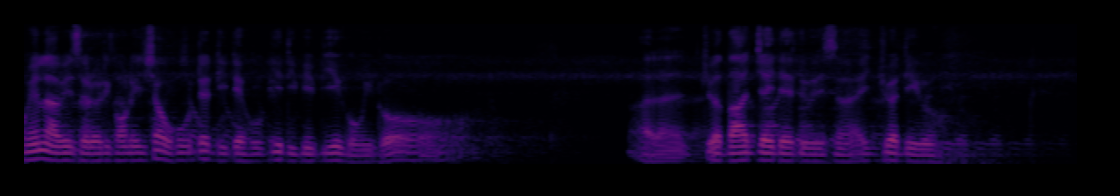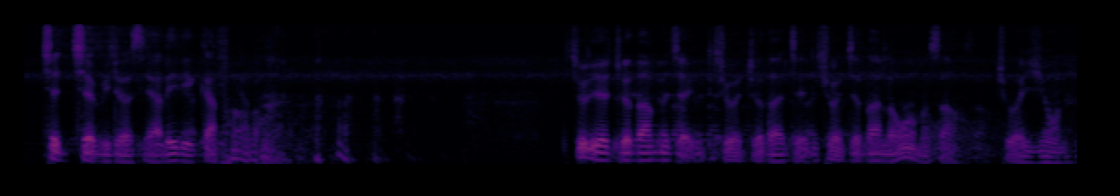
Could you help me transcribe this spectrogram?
ဝင်လာပြီဆိုတော့ဒီကောင်လေးရှောက်ဟိုတက်တီတက်ဟိုပြည့်တီပြည့်ပြေးကုန်ပြီပေါ့အဲဒါကြွက်သားကြိုက်တဲ့သူတွေဆိုရင်အဲကြွက်တွေကိုချက်ချက်ပြီးတော့ဆရာလေးတွေကတ်ပါပါတချို့တွေကြွက်သားမကြိုက်ဘူးတချို့ကြွက်သားကြိုက်တချို့ကြွက်သားလုံးဝမစားတချို့ယွန်းတယ်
